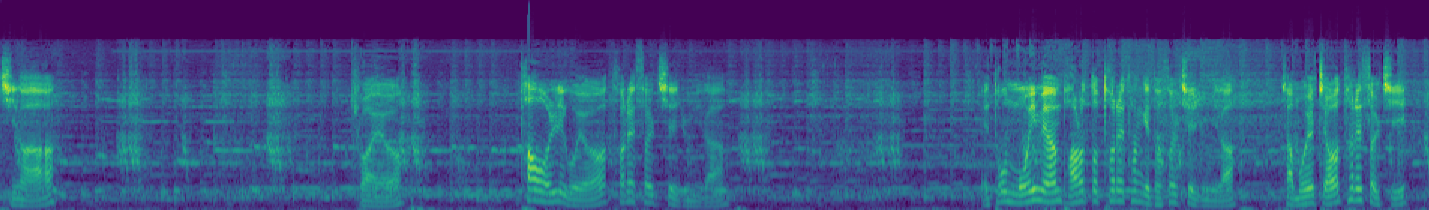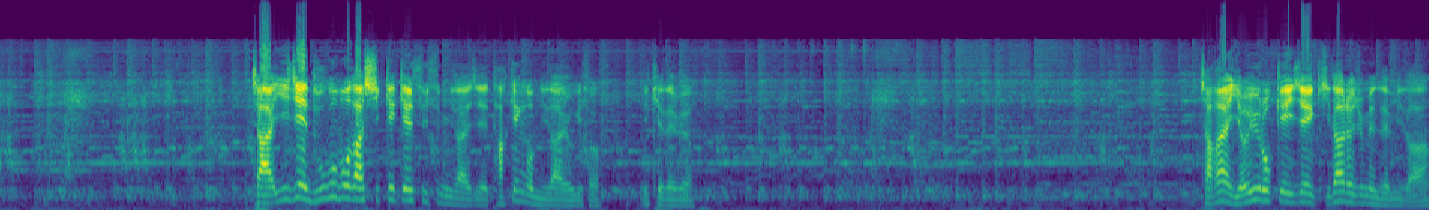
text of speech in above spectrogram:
진화. 좋아요. 타워 올리고요. 터렛 설치해줍니다. 예, 돈 모이면 바로 또 터렛 한 개 더 설치해줍니다. 자, 모였죠? 터렛 설치. 자, 이제 누구보다 쉽게 깰 수 있습니다. 이제 다 깬 겁니다, 여기서. 이렇게 되면. 자, 그냥 여유롭게 이제 기다려주면 됩니다.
